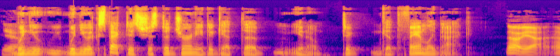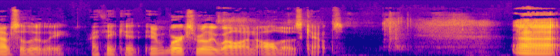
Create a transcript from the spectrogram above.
Yeah. when you when you expect it's just a journey to get the you know to get the family back. No yeah absolutely. I think it, it works really well on all those counts. Uh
